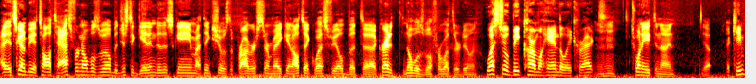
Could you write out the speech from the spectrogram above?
it's going to be a tall task for Noblesville, but just to get into this game, I think shows the progress they're making. I'll take Westfield, but uh, credit Noblesville for what they're doing. Westfield beat Carmel handily, correct? Mm-hmm. 28 to nine. Yep. Akeem?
